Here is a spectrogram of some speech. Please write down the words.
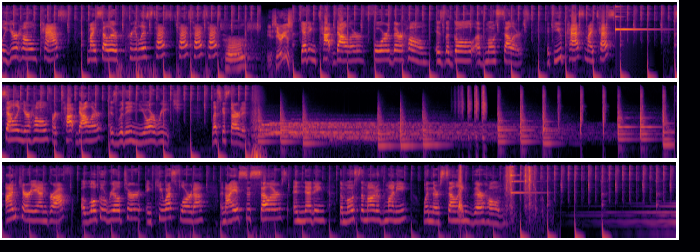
Will your home pass my seller pre-list test, test, test, test? Huh? You serious? Getting top dollar for their home is the goal of most sellers. If you pass my test, selling your home for top dollar is within your reach. Let's get started. I'm Karriann Graf, a local realtor in Key West, Florida, and I assist sellers in netting the most amount of money when they're selling their home.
